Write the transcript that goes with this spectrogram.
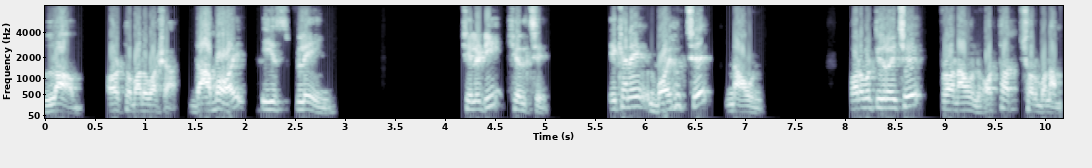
লাভ অর্থ ভালোবাসা। দা বয় ইজ প্লেইং ছেলেটি খেলছে। এখানে বয় হচ্ছে নাউন। পরবর্তী রয়েছে প্রনাউন অর্থাৎ সর্বনাম।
